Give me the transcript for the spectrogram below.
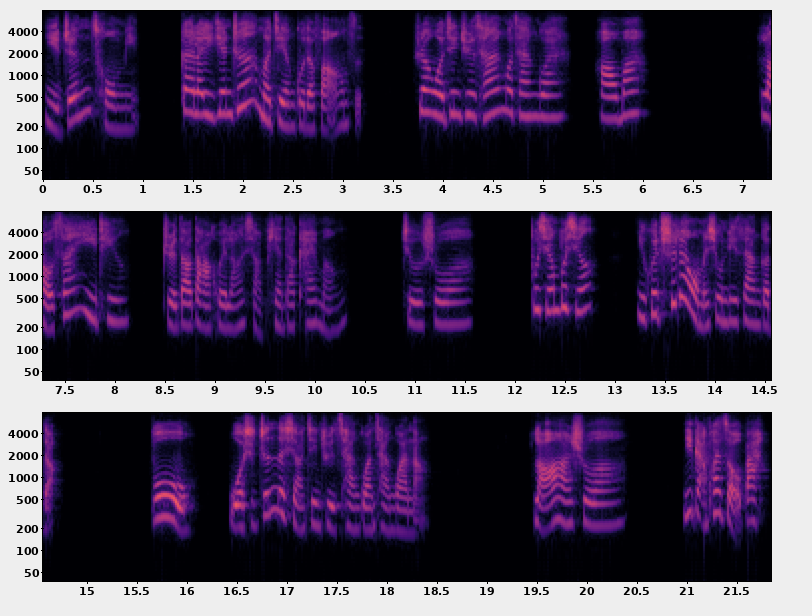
你真聪明，盖了一间这么坚固的房子，让我进去参观参观，好吗？”老三一听，知道大灰狼想骗他开门，就说：“不行不行，你会吃掉我们兄弟三个的。”“不，我是真的想进去参观参观呢。”老二说：“你赶快走吧，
